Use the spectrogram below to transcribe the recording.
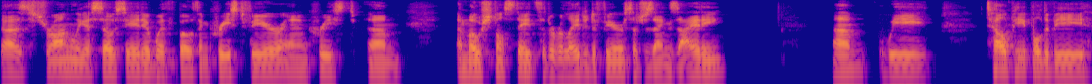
that is strongly associated with both increased fear and increased um, emotional states that are related to fear, such as anxiety. Um, we tell people to be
